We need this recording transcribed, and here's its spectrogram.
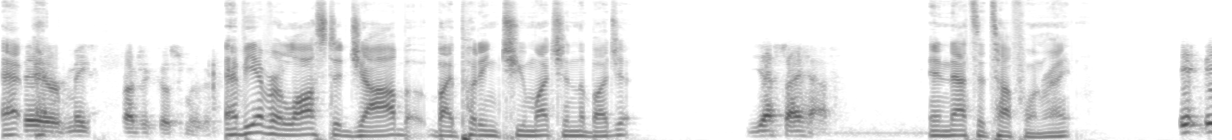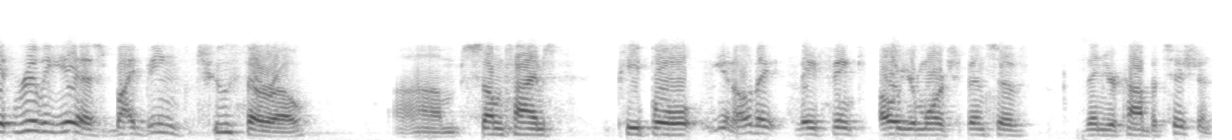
t- there at, makes the project go smoother. Have you ever lost a job by putting too much in the budget? Yes, I have. And that's a tough one, right? It, it really is. By being too thorough, um, sometimes people, you know, they, they think, oh, you're more expensive than your competition.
